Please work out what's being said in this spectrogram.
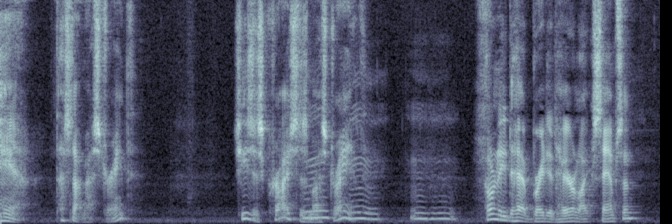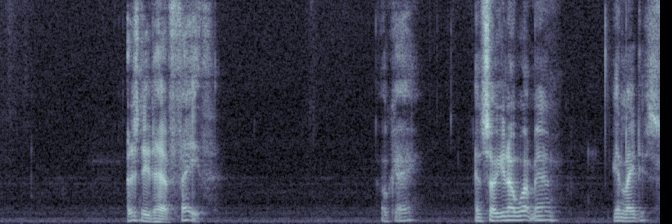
Man, that's not my strength. Jesus Christ is my strength. Mm-hmm. Mm-hmm. I don't need to have braided hair like Samson. I just need to have faith. Okay? And so you know what, man? And ladies.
